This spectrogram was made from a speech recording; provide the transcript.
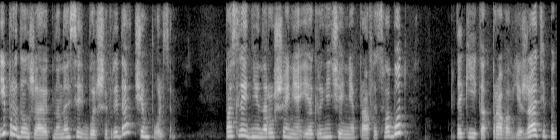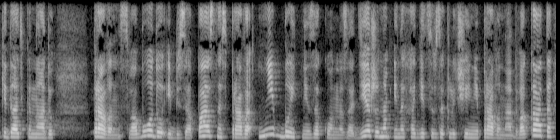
и продолжают наносить больше вреда, чем пользы. Последние нарушения и ограничения прав и свобод, такие как право въезжать и покидать Канаду, право на свободу и безопасность, право не быть незаконно задержанным и находиться в заключении, право на адвоката,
